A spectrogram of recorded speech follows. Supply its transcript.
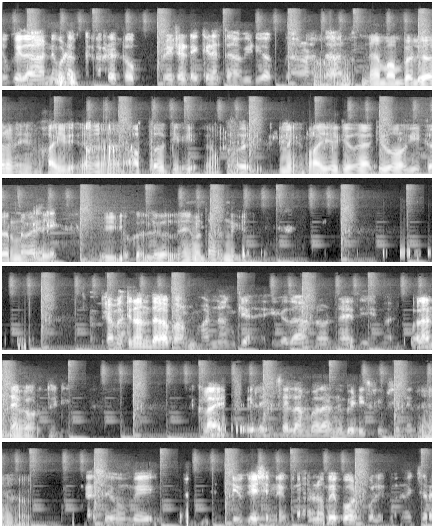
යක දාන්න ගොඩක් ටොප් පේට එක් නැතා විඩියක් නෑ මම්බලි අර මේ හයි අප මේ පයක ඔයා කිවෝගේ කරන වැඩේ වීඩියෝ කල්ලවල් එහෙම දාන්නග කැමතිනම් දා පම් මන්නංක එක දාන්න ඔන්න ඇතිම බලන්න කවරුතට කලයි එක්සල්ලම් බලන්න බේ ඩිස්ක්‍රපෂන් ඇස උඹේ ඩියුකේෂන් බලන්න ඔබේ පෝට් පොලි චර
